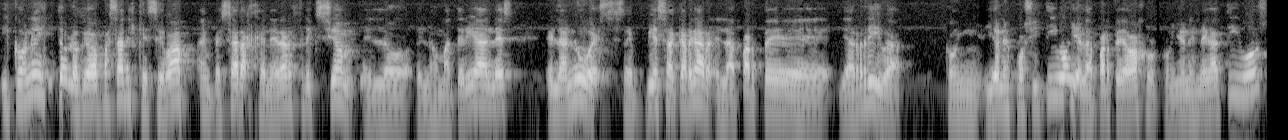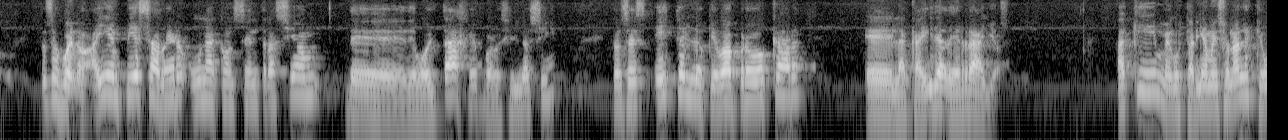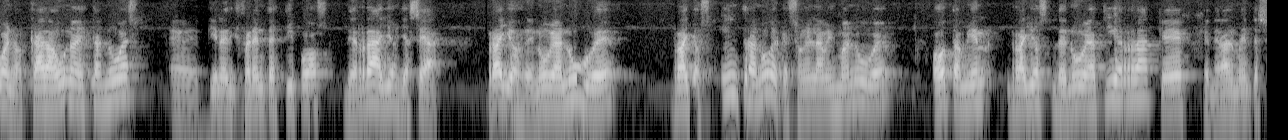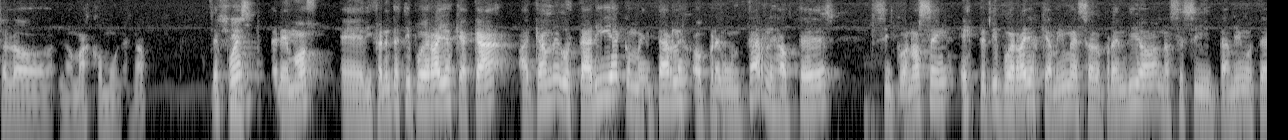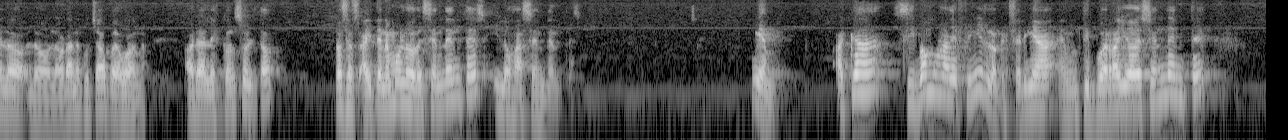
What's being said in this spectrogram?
y con esto lo que va a pasar es que se va a empezar a generar fricción en, en los materiales, en la nube se empieza a cargar en la parte de arriba con iones positivos y en la parte de abajo con iones negativos. Entonces, bueno, ahí empieza a haber una concentración de, voltaje, por decirlo así. Entonces, esto es lo que va a provocar eh, la caída de rayos. Aquí me gustaría mencionarles que, bueno, cada una de estas nubes eh, tiene diferentes tipos de rayos, ya sea rayos de nube a nube, rayos intranube, que son en la misma nube, o también rayos de nube a tierra, que generalmente son los más comunes, ¿no? Después tenemos eh, diferentes tipos de rayos que acá, acá me gustaría comentarles o preguntarles a ustedes si conocen este tipo de rayos que a mí me sorprendió. No sé si también ustedes lo, lo, habrán escuchado, pero bueno, ahora les consulto. Entonces, ahí tenemos los descendentes y los ascendentes. Bien, acá, si vamos a definir lo que sería un tipo de rayo descendente,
